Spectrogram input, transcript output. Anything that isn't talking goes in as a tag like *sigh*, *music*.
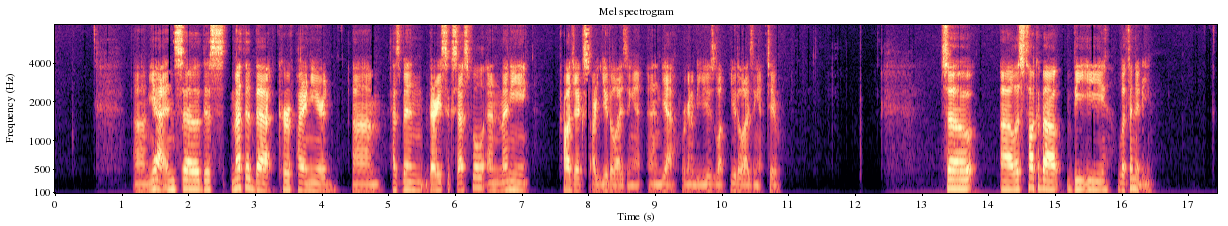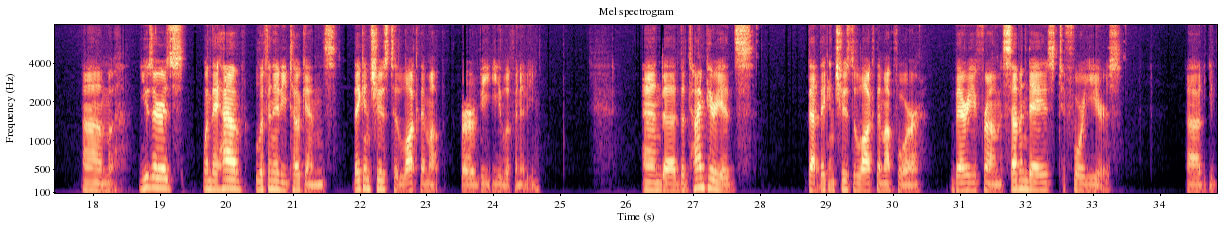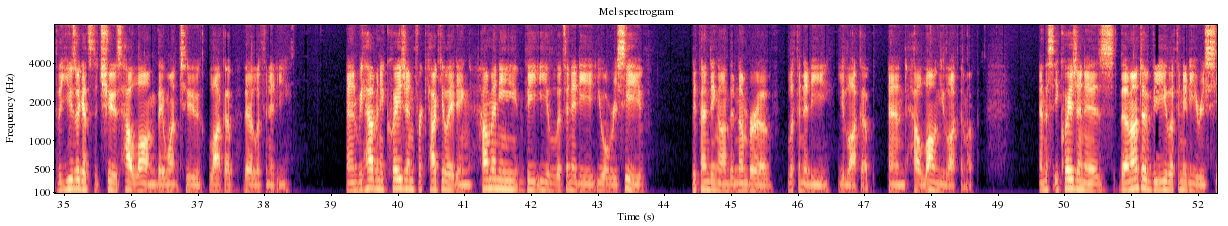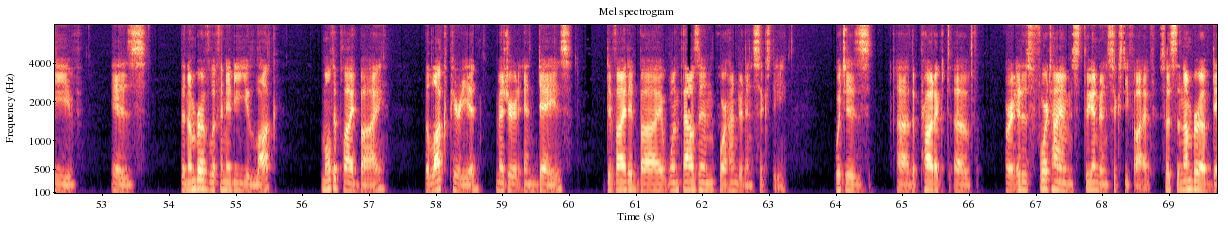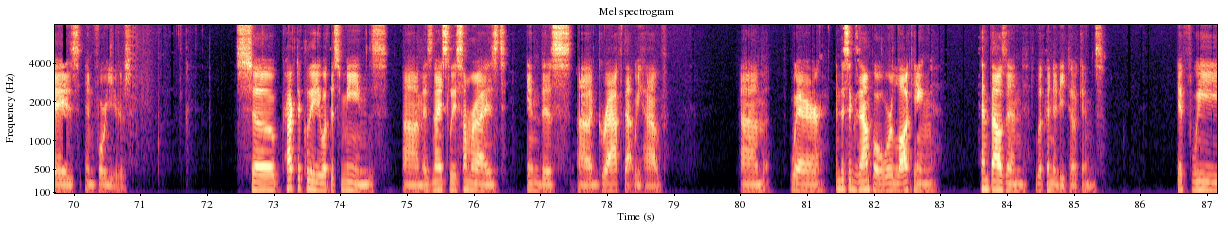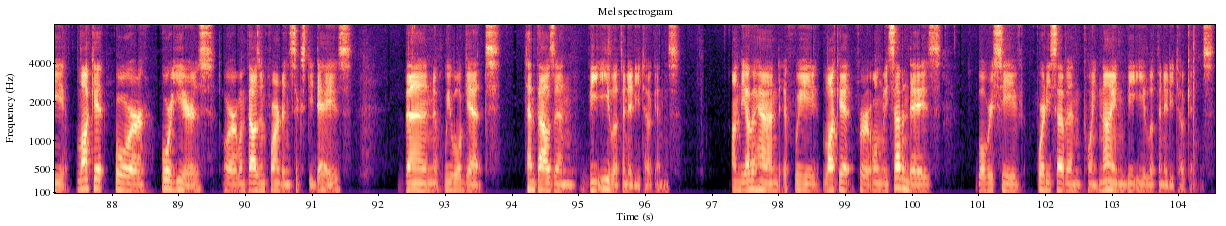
Um, yeah, and so this method that Curve pioneered um, has been very successful, and many projects are utilizing it. And yeah, we're going to be use, utilizing it too. So uh, let's talk about VE Lifinity. Um, users, when they have Lifinity tokens, they can choose to lock them up for VE Lifinity. And uh, the time periods that they can choose to lock them up for vary from seven days to four years. Uh, the user gets to choose how long they want to lock up their Lifinity. And we have an equation for calculating how many VE Lifinity you will receive depending on the number of Lifinity you lock up and how long you lock them up. And this equation is the amount of VE Lifinity you receive is the number of Lifinity you lock multiplied by the lock period measured in days divided by 1,460, which is uh, the product of, or it is four times 365. So it's the number of days in four years. So practically what this means um, is nicely summarized in this uh, graph that we have, um, where in this example, we're locking 10,000 Lifinity tokens. If we lock it for four years or 1,460 days, then we will get 10,000 VE Lifinity tokens. On the other hand, if we lock it for only seven days, we'll receive 47.9 VE Lifinity tokens.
